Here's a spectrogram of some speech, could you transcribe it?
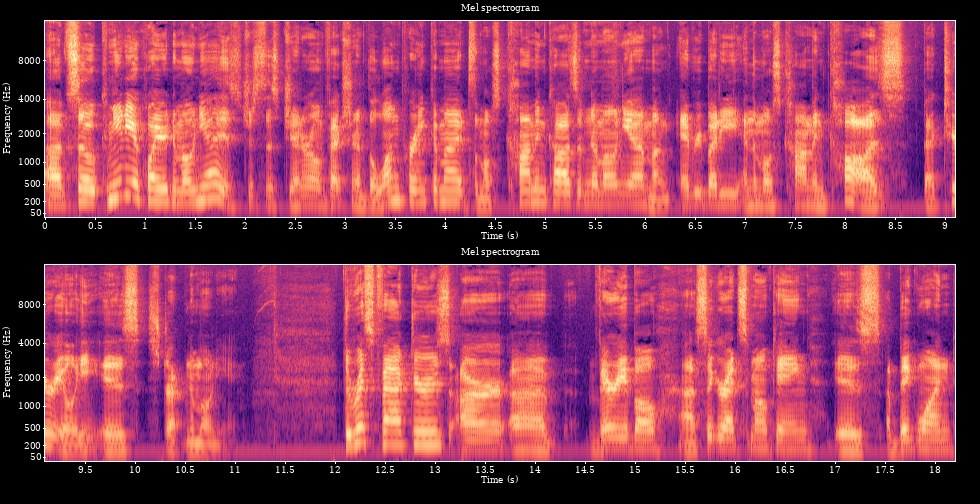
Um, so, community acquired pneumonia is just this general infection of the lung parenchyma. It's the most common cause of pneumonia among everybody, and the most common cause, bacterially, is strep pneumoniae. The risk factors are uh, variable. Uh, cigarette smoking is a big one.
